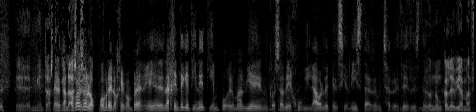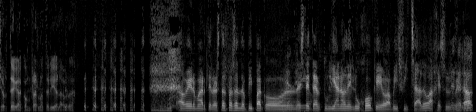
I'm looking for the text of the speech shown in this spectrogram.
Eh, mientras Pero tampoco son los pobres los que compran, ¿eh? es la gente que tiene tiempo, es más bien cosa de jubilados, de pensionistas muchas veces. Yo nunca le vi a Mancio Ortega comprar lotería, la verdad. a ver, Marte, lo estás pasando pipa con este tertuliano de lujo que habéis fichado a Jesús Vega,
